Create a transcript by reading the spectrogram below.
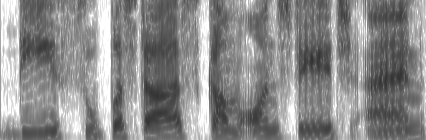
these superstars come on stage and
